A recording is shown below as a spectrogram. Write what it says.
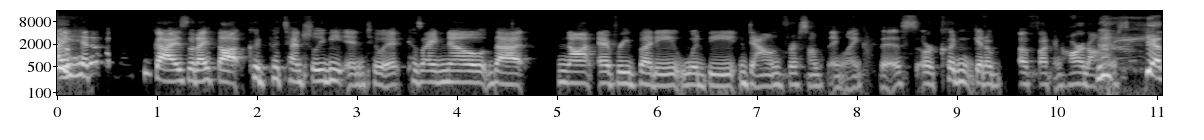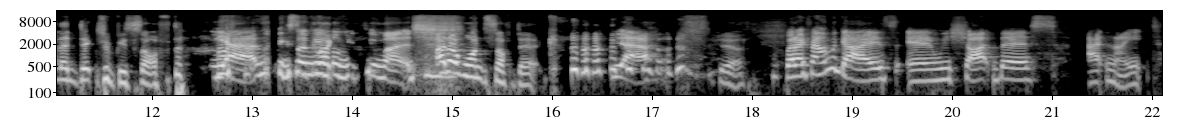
I hit up a bunch of guys that I thought could potentially be into it because I know that not everybody would be down for something like this or couldn't get a, a fucking hard on yeah, their dick should be soft. yeah, like some Like- people be too much. I don't want soft dick. Yeah. Yeah. But I found the guys and we shot this at night.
